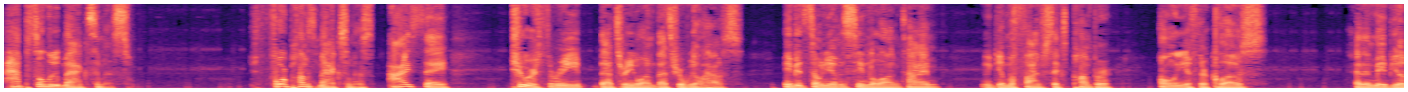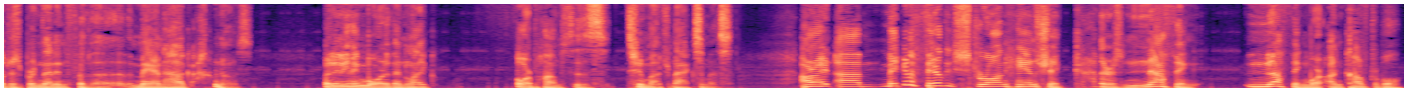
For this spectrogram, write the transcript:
Absolute maximus. Four pumps maximus. I say two or three, that's where you want. That's your wheelhouse. Maybe it's someone you haven't seen in a long time. You give them a five, six pumper, only if they're close. And then maybe you'll just bring that in for the, the man hug. Who knows? But anything more than like four pumps is too much, Maximus. All right, um, making a fairly strong handshake. God, there's nothing, nothing more uncomfortable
